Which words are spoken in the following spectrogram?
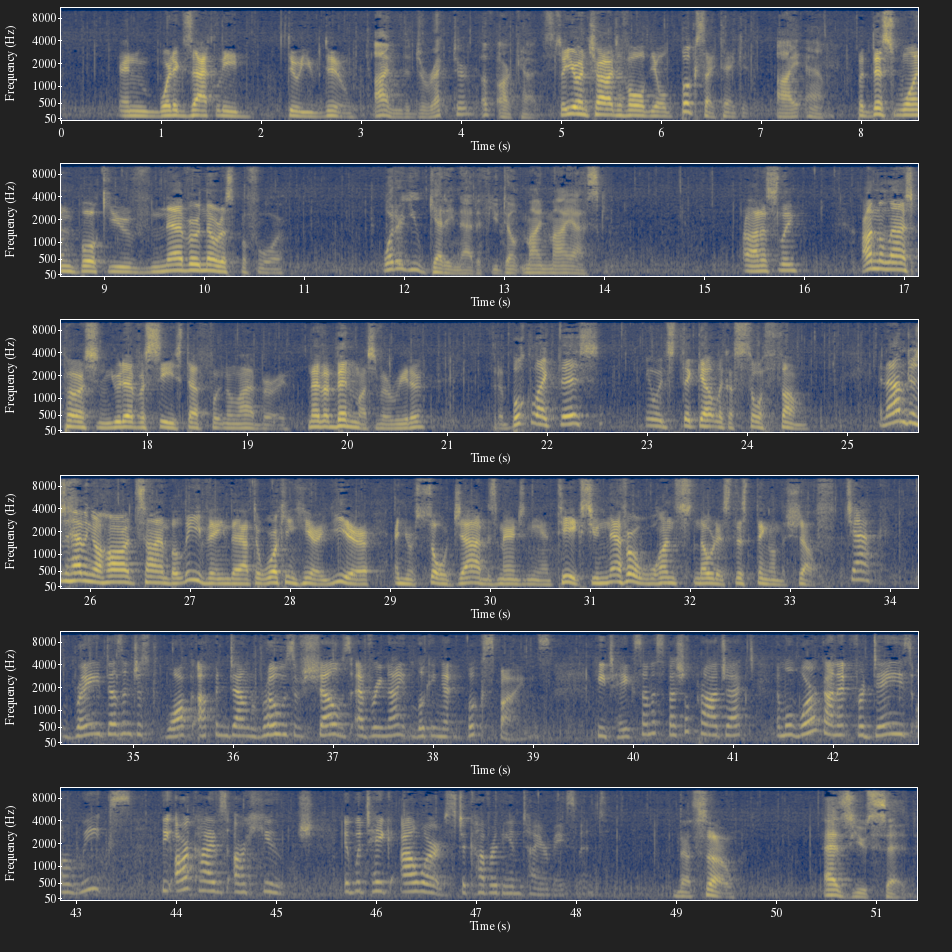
And what exactly do you do? I'm the director of archives. So you're in charge of all the old books, I take it. I am. But this one book you've never noticed before. What are you getting at, if you don't mind my asking? Honestly, I'm the last person you'd ever see step foot in a library. Never been much of a reader. But a book like this, it would stick out like a sore thumb. And I'm just having a hard time believing that after working here a year and your sole job is managing the antiques, you never once noticed this thing on the shelf. Jack, Ray doesn't just walk up and down rows of shelves every night looking at book spines. He takes on a special project and will work on it for days or weeks. The archives are huge. It would take hours to cover the entire basement. That's so. As you said,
